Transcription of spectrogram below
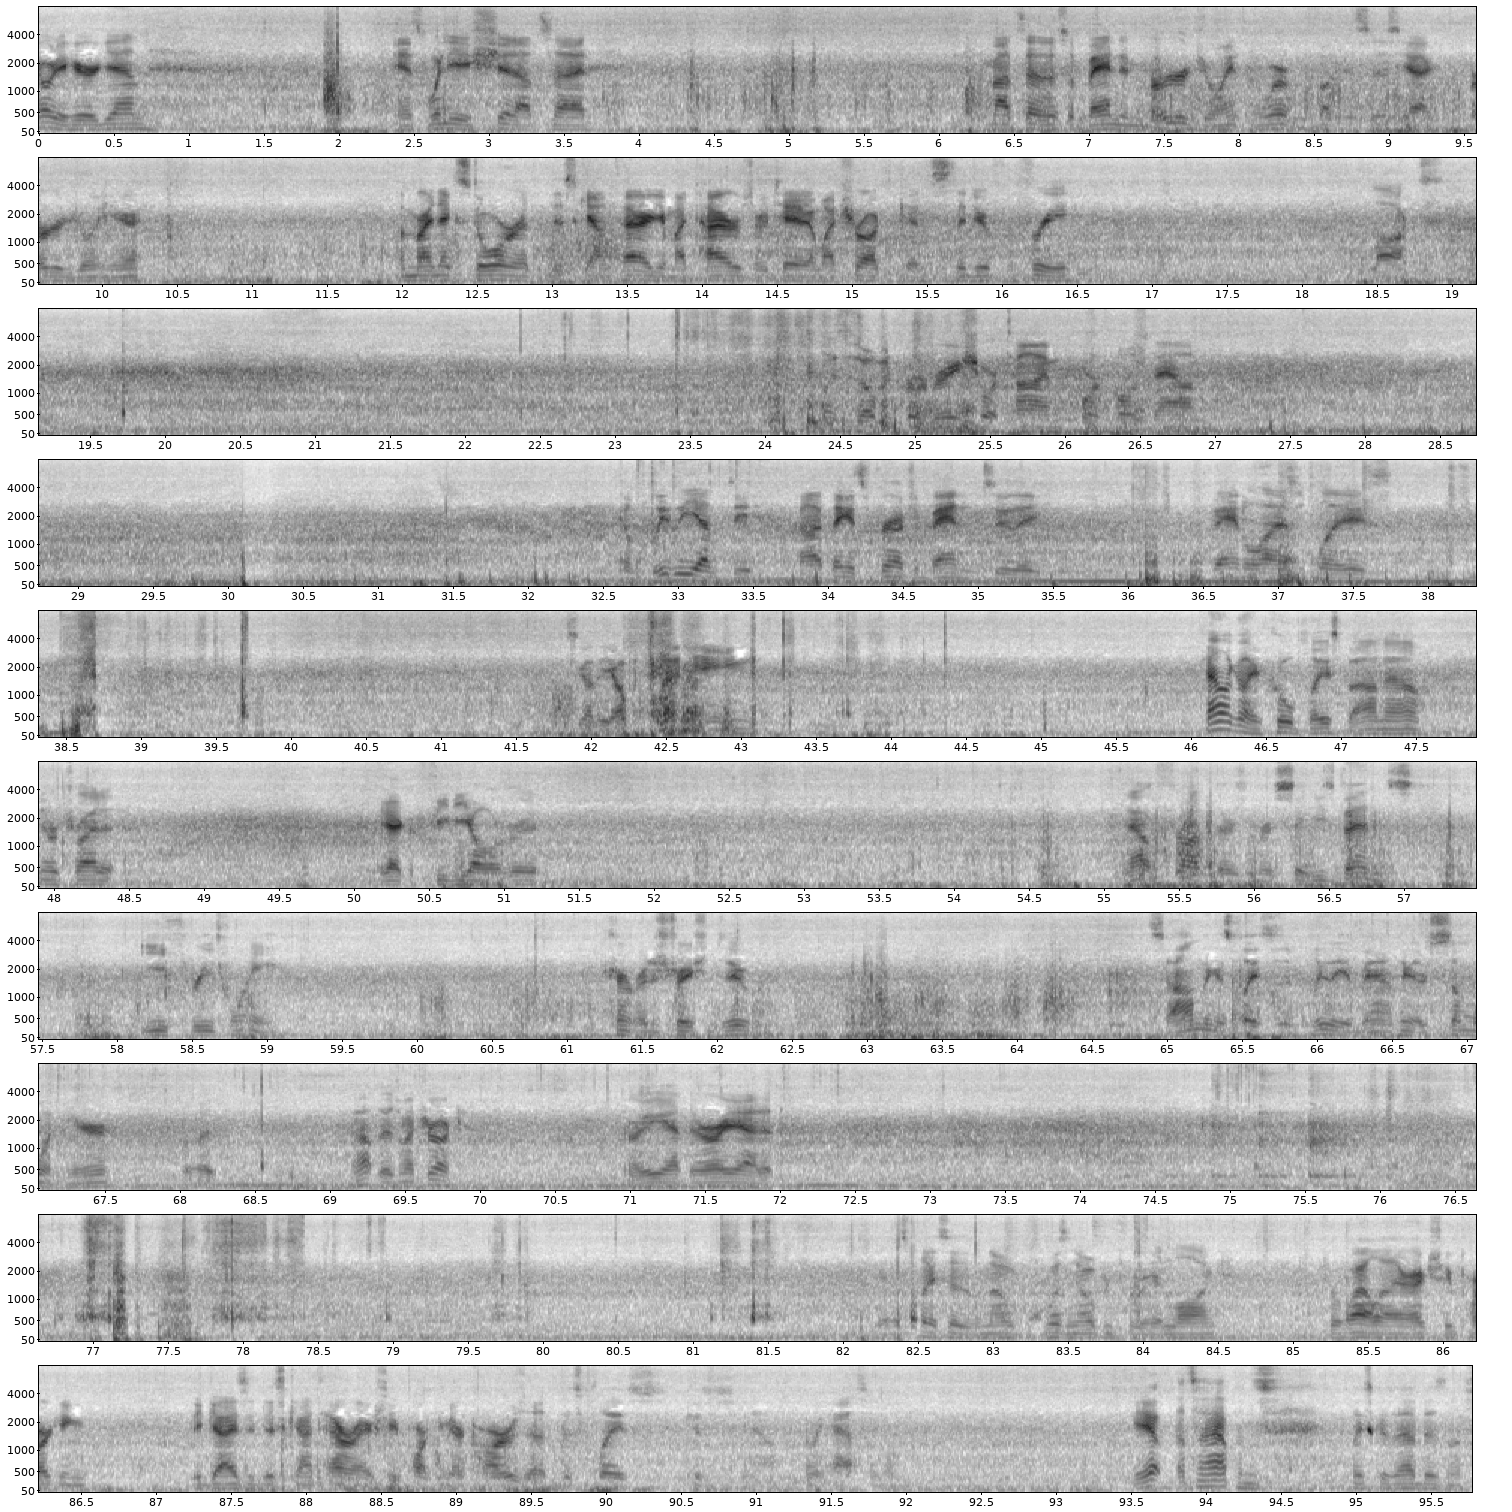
Cody here again. And it's windy as shit outside. I'm outside of this abandoned burger joint, or wherever the fuck this is. Yeah, burger joint here. I'm right next door at the discount tire getting my tires rotated on my truck because they do it for free. Locked. This is open for a very short time before Completely empty. And I think it's pretty much abandoned too. They vandalized the place. It's got the open hanging. Kind of like a cool place, but I don't know. Never tried it. They got graffiti all over it. And out front, there's Mercedes-Benz E320. Current registration too. So I don't think this place is completely abandoned. I think there's someone here, but oh, there's my truck. They're already at. They're already at it. Yeah, this place wasn't open for very long. For a while, they were actually parking. The guys at Discount Tire are actually parking their cars at this place because you know nobody has them. Yep, that's what happens. Goes out of business.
